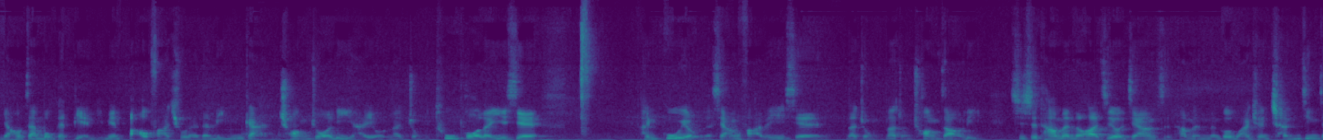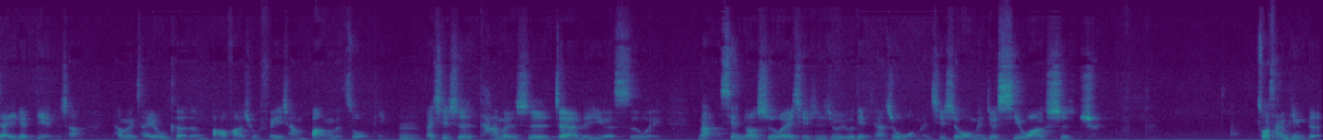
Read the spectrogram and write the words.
然后在某个点里面爆发出来的灵感、创作力，还有那种突破了一些很固有的想法的一些那种那种创造力。其实他们的话，只有这样子，他们能够完全沉浸在一个点上，他们才有可能爆发出非常棒的作品。嗯，那其实他们是这样的一个思维。那现状思维其实就有点像是我们，其实我们就希望是。做产品的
